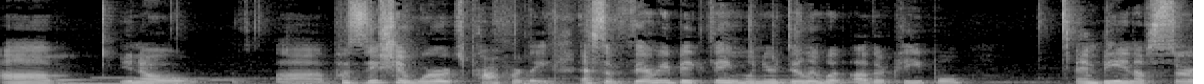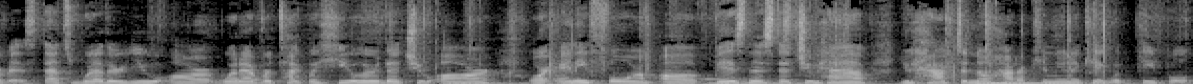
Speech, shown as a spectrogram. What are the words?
um, you know, uh, position words properly. That's a very big thing when you're dealing with other people and being of service. That's whether you are whatever type of healer that you are or any form of business that you have, you have to know how to communicate with people.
